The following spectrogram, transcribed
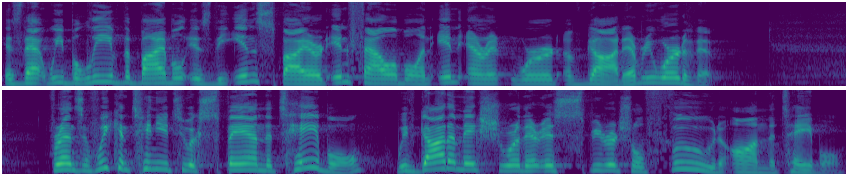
is that we believe the Bible is the inspired, infallible, and inerrant Word of God, every word of it. Friends, if we continue to expand the table, we've got to make sure there is spiritual food on the table,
